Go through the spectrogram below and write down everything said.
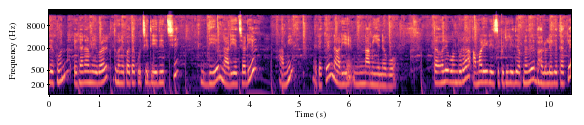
দেখুন, এখানে আমি এবার ধনেপাতা কুচি দিয়ে দিচ্ছি, দিয়ে নাড়িয়ে চাড়িয়ে আমি এটাকে নাড়িয়ে, নামিয়ে নেব। তাহলে বন্ধুরা, আমার এই রেসিপিটি যদি আপনাদের ভালো লেগে থাকে,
